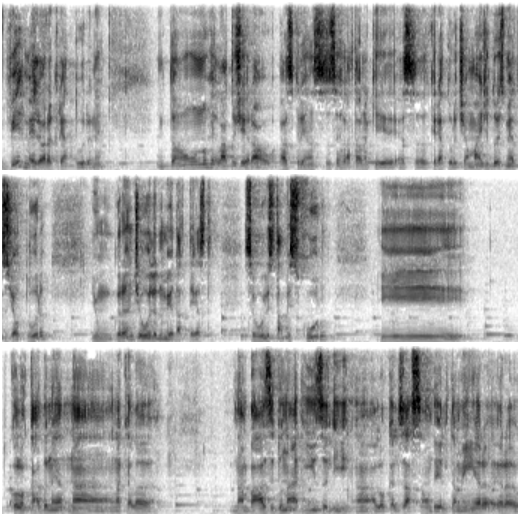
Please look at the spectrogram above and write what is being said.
ver melhor a criatura, né? Então, no relato geral, as crianças relataram que essa criatura tinha mais de 2 metros de altura e um grande olho no meio da testa. Seu olho estava escuro e colocado né, na, naquela na base do nariz ali, a, a, localização dele também era, era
